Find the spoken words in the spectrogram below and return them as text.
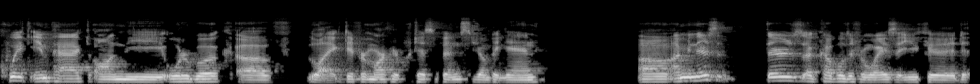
quick impact on the order book of like different market participants jumping in. Uh, I mean, there's there's a couple different ways that you could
